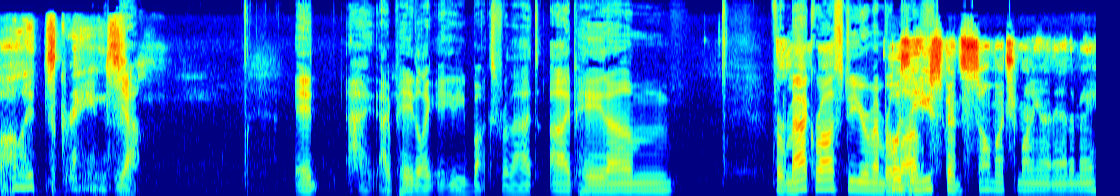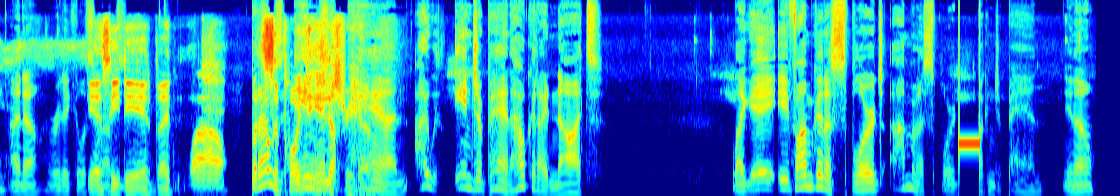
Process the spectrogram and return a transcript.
wallet screams. Yeah. It I, I paid like eighty bucks for that. I paid um For Macross, do you remember Jose, Love? you spent so much money on anime. I know, ridiculous. Yes, he did, but Wow. But I was Support in the industry, though. Japan. I was in Japan. How could I not? Like, if I'm gonna splurge, I'm gonna splurge in Japan. You know,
